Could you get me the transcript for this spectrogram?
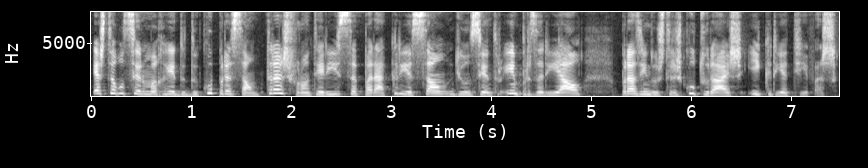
é estabelecer uma rede de cooperação transfronteiriça para a criação de um centro empresarial para as indústrias culturais e criativas.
